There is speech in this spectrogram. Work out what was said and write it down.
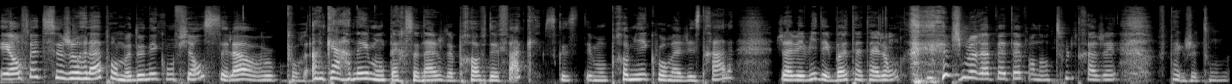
Et en fait, ce jour-là, pour me donner confiance, c'est là où, pour incarner mon personnage de prof de fac, parce que c'était mon premier cours magistral, j'avais mis des bottes à talons. je me répétais pendant tout le trajet, faut pas que je tombe,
